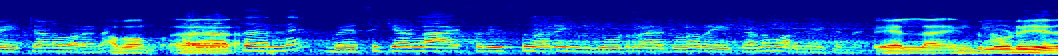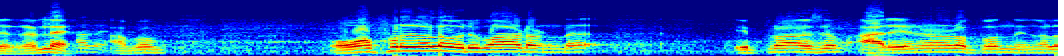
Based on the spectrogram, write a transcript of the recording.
റേറ്റ് ആണ് പറയുന്നത് അപ്പം അതിനകത്ത് തന്നെ ബേസിക് ആയിട്ടുള്ള ആക്സറീസ് വരെ ഇൻക്ലൂഡഡ് ആയിട്ടുള്ള റേറ്റ് ആണ് പറഞ്ഞേക്കുന്നത്. എല്ലാം ഇൻക്ലൂഡ് ചെയ്തിട്ടല്ലേ അപ്പം ഓഫറുകൾ ഒരുപാടുണ്ട്. ഇപ്രാവശ്യം അരയനോടൊപ്പം നിങ്ങൾ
